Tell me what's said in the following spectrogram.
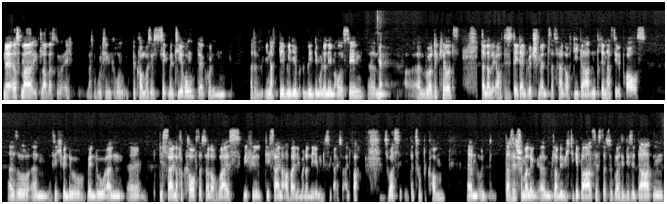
Na, erstmal, ich glaube, was du echt, was man gut hinbekommen muss, ist Segmentierung der Kunden. Also je nachdem, wie die, wie dem Unternehmen aussehen. Ähm, ja. äh, Verticals. Dann aber auch dieses Data Enrichment, dass du halt auch die Daten drin hast, die du brauchst. Also ähm, sich, wenn du, wenn du an äh, Designer verkaufst, dass du halt auch weißt, wie viel Designer arbeiten im Unternehmen. Das ist gar nicht so einfach, sowas dazu bekommen. Ähm, und das ist schon mal, ähm, glaube ich, wichtige Basis, dass du quasi diese Daten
